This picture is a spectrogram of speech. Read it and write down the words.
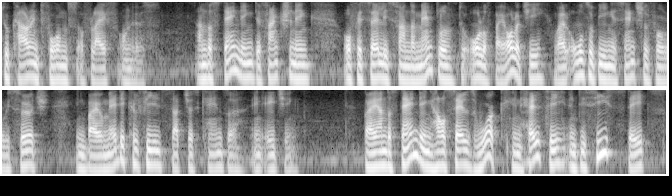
to current forms of life on Earth. Understanding the functioning of a cell is fundamental to all of biology, while also being essential for research in biomedical fields such as cancer and aging. By understanding how cells work in healthy and diseased states,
